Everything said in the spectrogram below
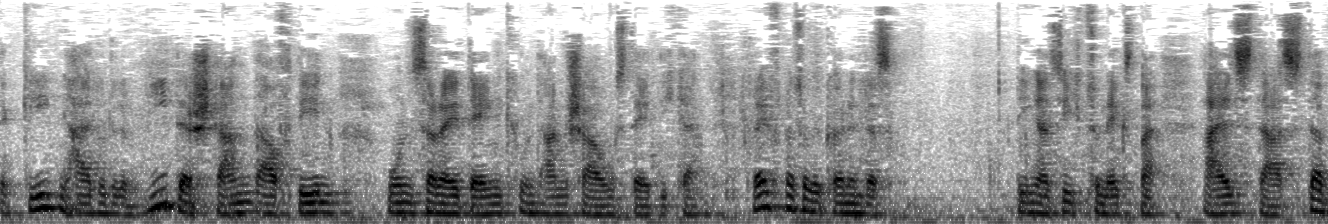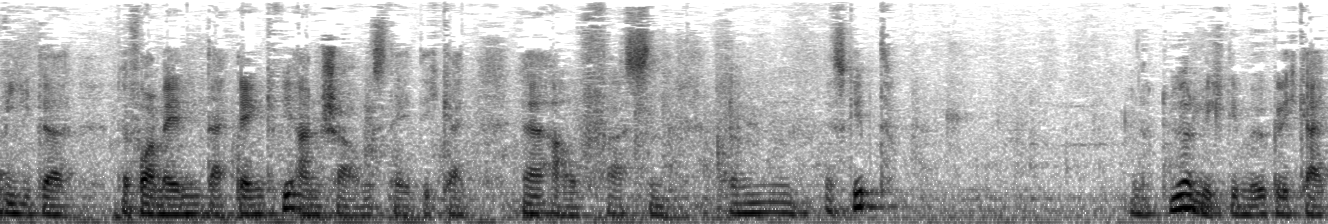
der, Gegenhalt oder der Widerstand, auf den unsere Denk- und Anschauungstätigkeiten treffen. Also wir können das Ding an sich zunächst mal als das dawider der formellen Denk- wie Anschauungstätigkeit äh, auffassen. Ähm, es gibt natürlich die Möglichkeit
